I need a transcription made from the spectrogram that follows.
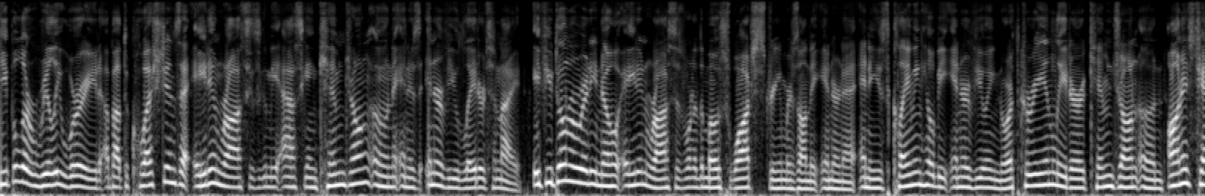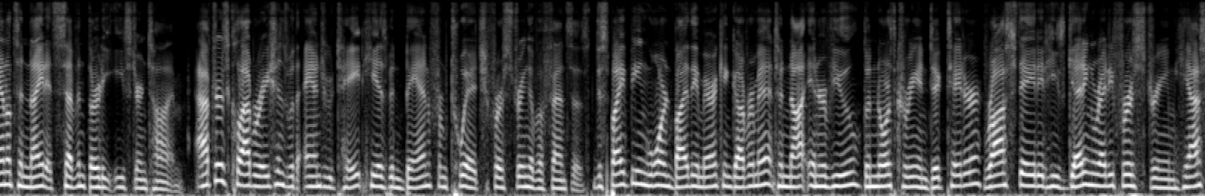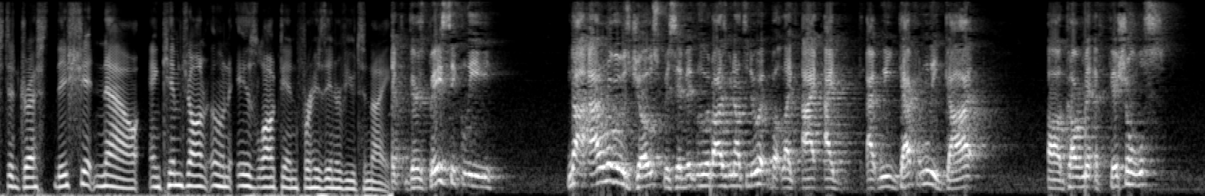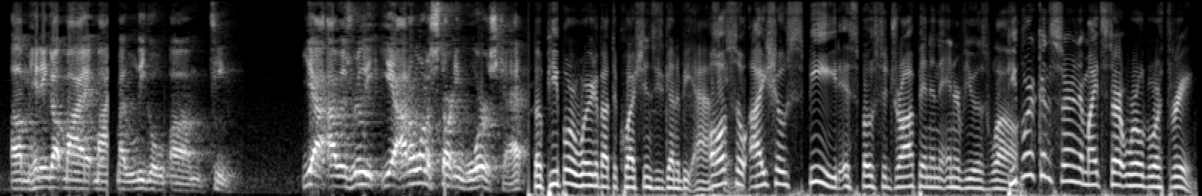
People are really worried about the questions that Adin Ross is going to be asking Kim Jong un in his interview later tonight. If you don't already know, Adin Ross is one of the most watched streamers on the internet, and he's claiming he'll be interviewing North Korean leader Kim Jong un on his channel tonight at 7:30 Eastern Time. After his collaborations with Andrew Tate, he has been banned from Twitch for a string of offenses. Despite being warned by the American government to not interview the North Korean dictator, Ross stated he's getting ready for a stream. He has to address this shit now, and Kim Jong Un is locked in for his interview tonight. Like, there's basically, no, I don't know if it was Joe specifically who advised me not to do it, but like I, I, I we definitely got uh, government officials um, hitting up my my my legal um, team. Yeah, I was really. Yeah, I don't want to start any wars, chat. But people are worried about the questions he's going to be asking. Also, IShowSpeed is supposed to drop in in the interview as well. People are concerned it might start World War III.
